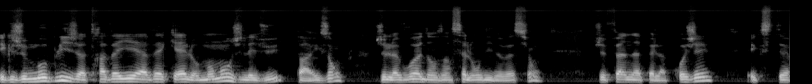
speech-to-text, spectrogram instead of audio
et que je m'oblige à travailler avec elle au moment où je l'ai vue, par exemple, je la vois dans un salon d'innovation, je fais un appel à projet, etc.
